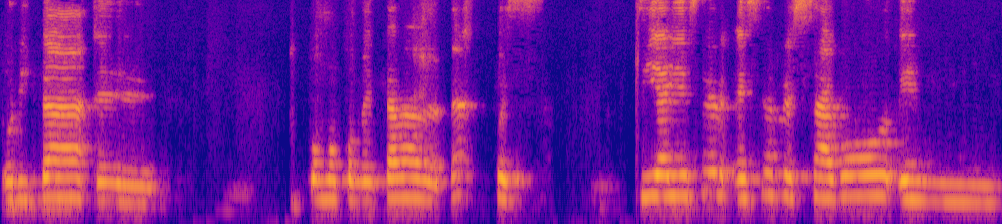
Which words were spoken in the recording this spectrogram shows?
ahorita, como comentaba, ¿verdad? Pues sí hay ese, ese rezago en,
